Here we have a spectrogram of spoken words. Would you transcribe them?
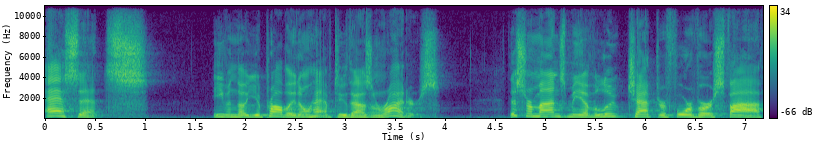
assets, even though you probably don't have 2,000 riders. This reminds me of Luke chapter 4, verse 5.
